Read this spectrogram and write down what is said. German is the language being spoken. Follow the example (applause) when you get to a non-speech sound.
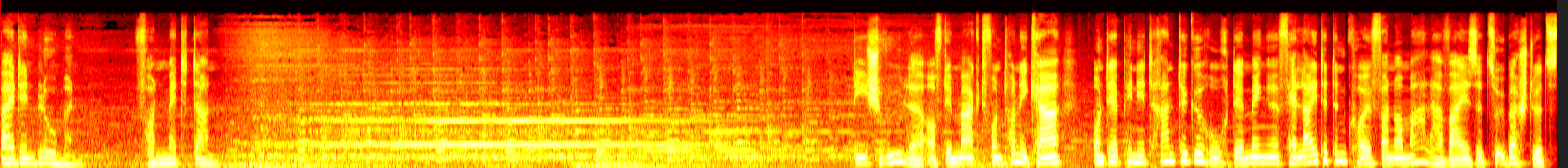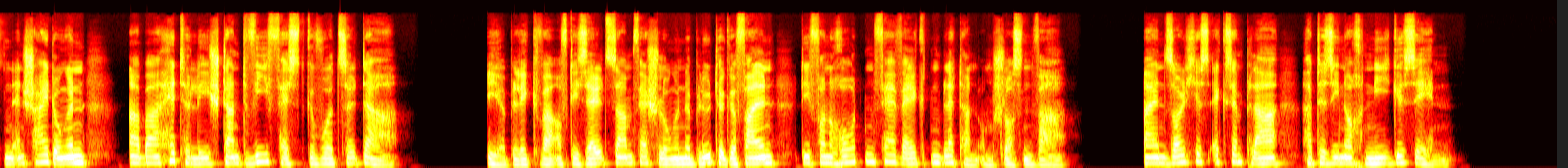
Bei den Blumen von Matt Dunn. Die Schwüle auf dem Markt von Tonica und der penetrante Geruch der Menge verleiteten Käufer normalerweise zu überstürzten Entscheidungen, aber Hatterley stand wie festgewurzelt da. Ihr Blick war auf die seltsam verschlungene Blüte gefallen, die von roten, verwelkten Blättern umschlossen war. Ein solches Exemplar hatte sie noch nie gesehen.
